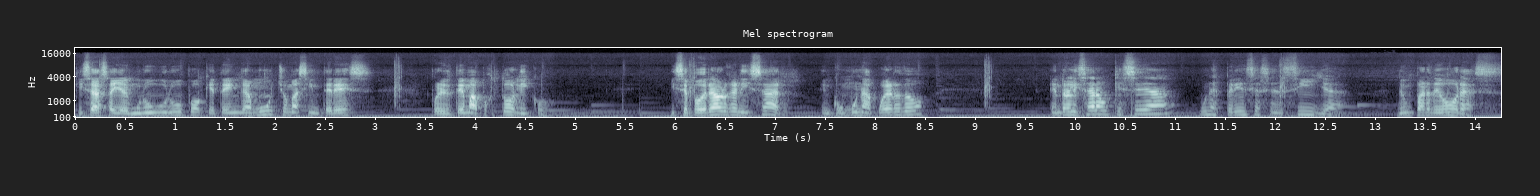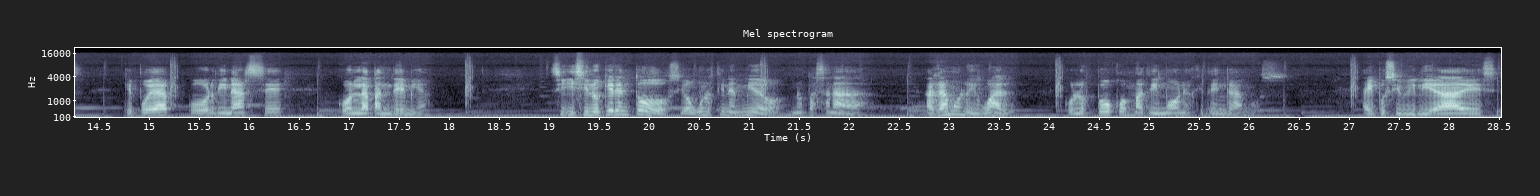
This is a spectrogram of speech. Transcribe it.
Quizás hay algún grupo que tenga mucho más interés por el tema apostólico y se podrá organizar en común acuerdo en realizar aunque sea una experiencia sencilla de un par de horas que pueda coordinarse con la pandemia y si no quieren todos, si algunos tienen miedo, no pasa nada. Hagámoslo igual, con los pocos matrimonios que tengamos. Hay posibilidades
